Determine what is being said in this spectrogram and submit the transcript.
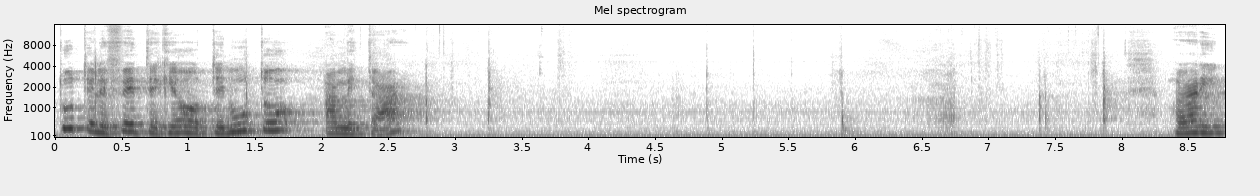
tutte le fette che ho ottenuto a metà. Magari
